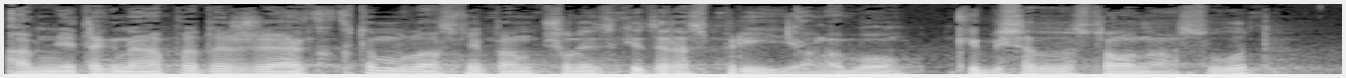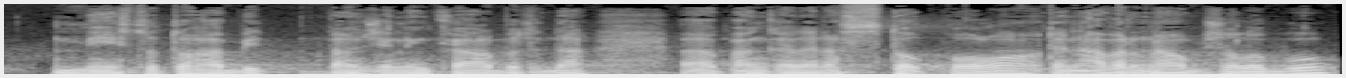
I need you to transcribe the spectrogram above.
A mne tak nápada, že ako k tomu vlastne pán Pčolinský teraz príde, lebo keby sa to dostalo na súd, miesto toho, aby pán Žilinka alebo teda pán Kanera stopol ten návrh na obžalobu,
